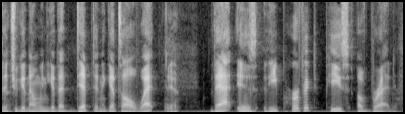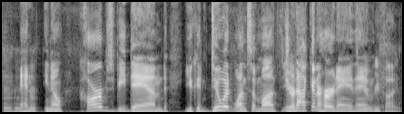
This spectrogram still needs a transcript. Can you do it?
that you get now when you get that dipped and it gets all wet. Yeah. That is the perfect piece of bread. Mm-hmm, and, mm-hmm. you know, carbs be damned. You can do it once a month. You're Sure. not going to hurt anything. You'll be fine.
